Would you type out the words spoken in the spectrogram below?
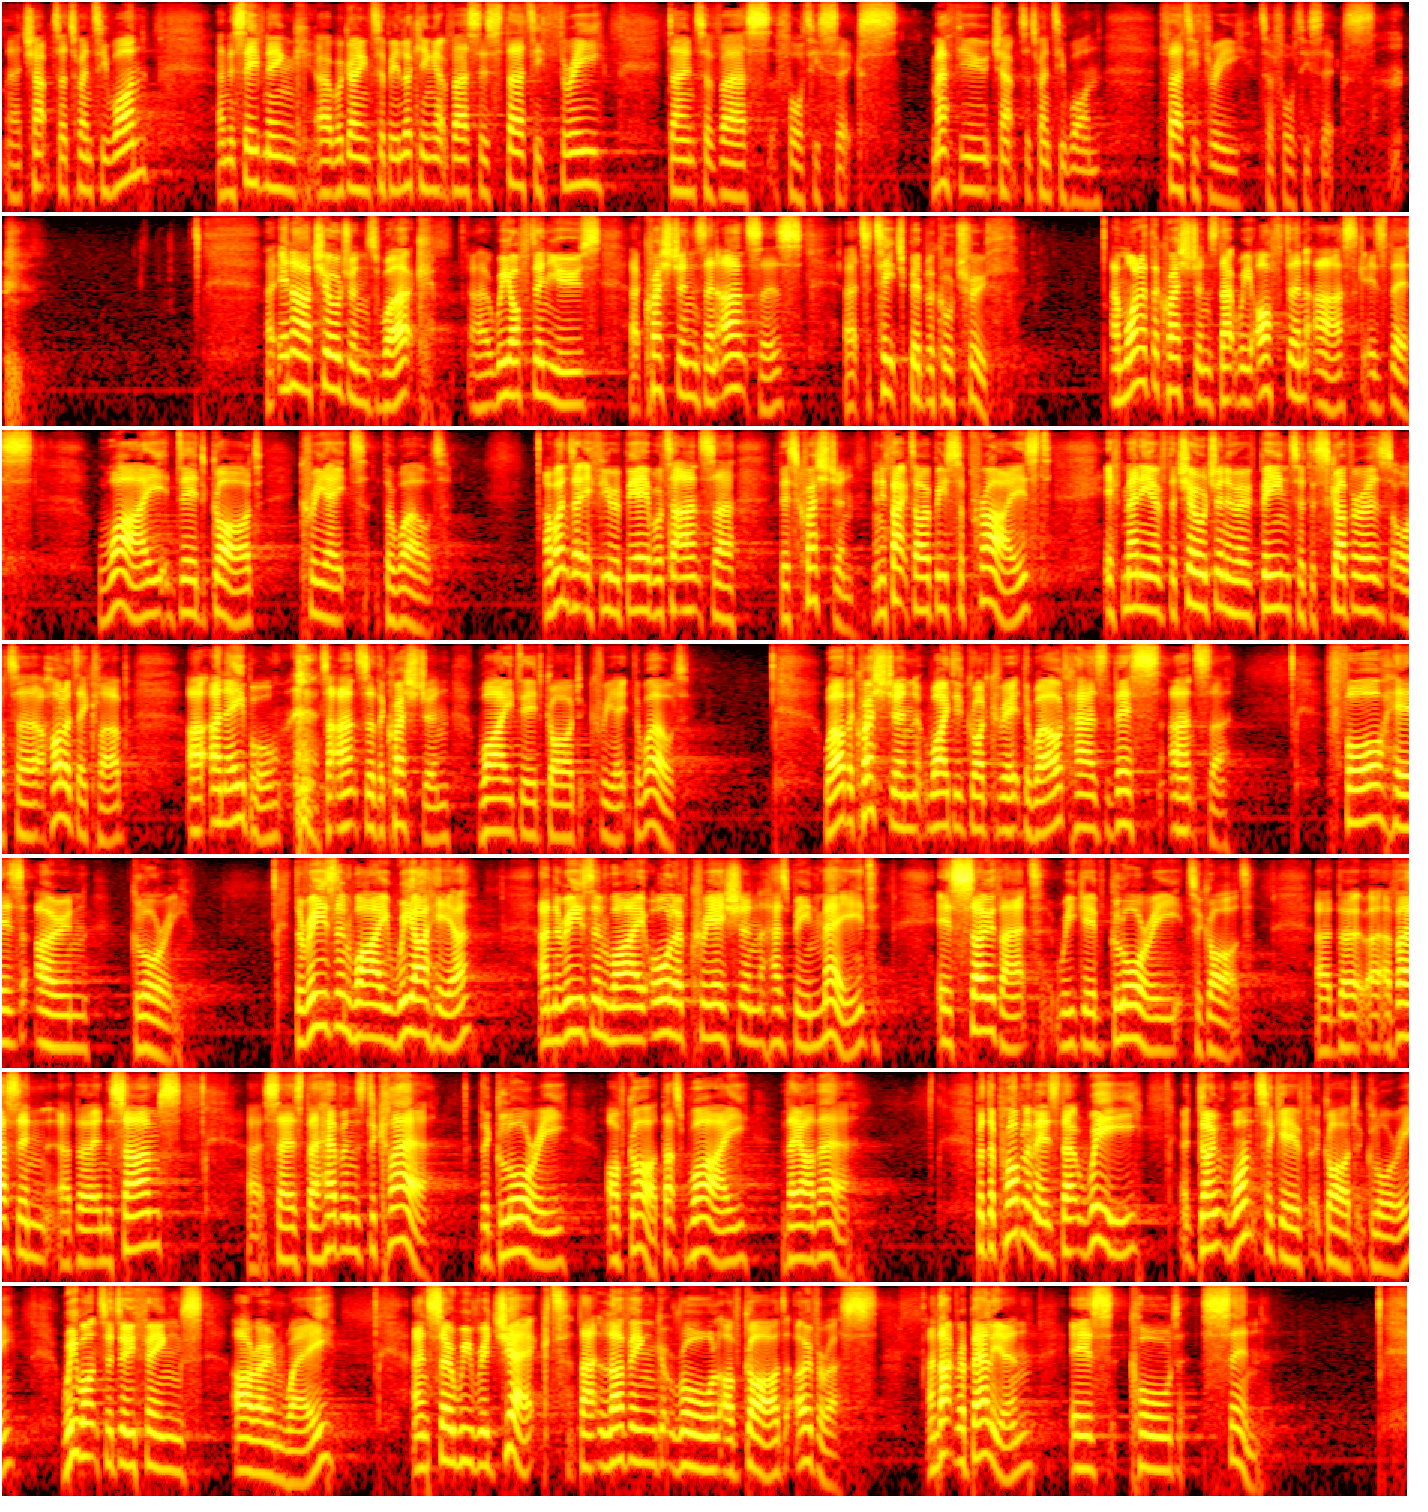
uh, chapter 21, and this evening uh, we're going to be looking at verses 33 down to verse 46. Matthew chapter 21, 33 to 46. uh, in our children's work, uh, we often use uh, questions and answers uh, to teach biblical truth. And one of the questions that we often ask is this Why did God create the world? I wonder if you would be able to answer this question. And in fact, I would be surprised if many of the children who have been to Discoverers or to Holiday Club are unable to answer the question, Why did God create the world? Well, the question, Why did God create the world, has this answer for his own glory. The reason why we are here and the reason why all of creation has been made is so that we give glory to God. Uh, the, uh, a verse in, uh, the, in the Psalms uh, says, The heavens declare the glory of God. That's why they are there. But the problem is that we don't want to give God glory. We want to do things our own way. And so we reject that loving rule of God over us. And that rebellion is called sin.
